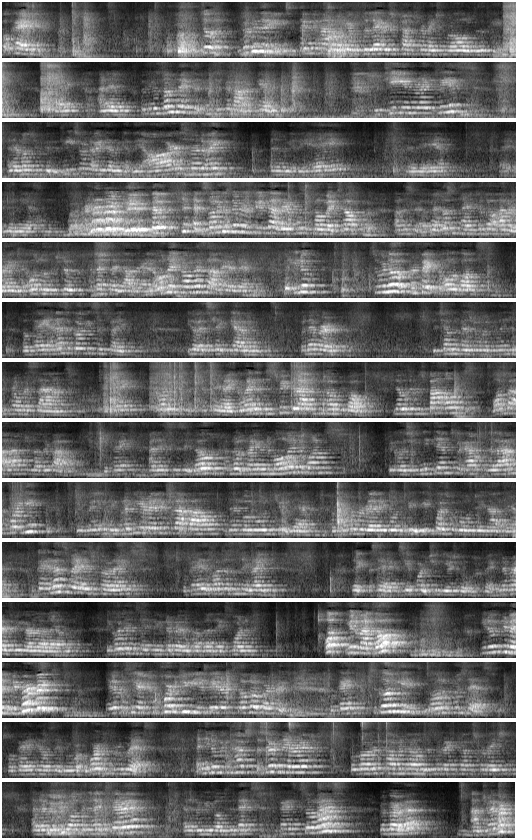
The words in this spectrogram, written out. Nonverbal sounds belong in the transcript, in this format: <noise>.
Okay. So, look at we had on here with the layers of transformation were all over the place. Okay? And then, but you know, sometimes it can just be a matter of getting the T in the right place. And then once we've got the T sorted out, then we get the R sorted out. And then we get the A. And the N. Right, and then the S. <laughs> because never was doing that there because it's all mixed up. Honestly, I bet a dozen times I thought I had it right. Oh no, there's no, I messed out that there. Oh no, no, messed that there there. But you know, so we're not perfect all at once. Okay, and as a God says, right, you know, it's like um, whenever the children of Israel were going into the promised land, okay, God just say, right, go in and sweep the land from top to bottom. You know, there was battles, one battle after another battle, okay, and he says, no, I'm not driving them all out at once, because you need them to look after the land for you. Whenever you're ready for that battle, then we'll go and shoot them. Whenever we're ready go and defeat these boys, we'll go and do that there. Okay, and that's the way it is with our lives. Okay, God doesn't say, right, like I say, I can see it 42 years ago, right, whenever I was a wee girl at 11, like God didn't say to me whenever I woke up that next morning, what, you're the bad thought? You're meant to be perfect. You know, because here, 42 years later, I'm still not perfect. Okay, so God is, all a process. Okay, and he'll say we work, in progress. And you know, we can have a certain area where God has come and helped us to bring transformation, and then we move on to the next area, and then we move on to the next. Okay, so I've Roberta and Trevor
